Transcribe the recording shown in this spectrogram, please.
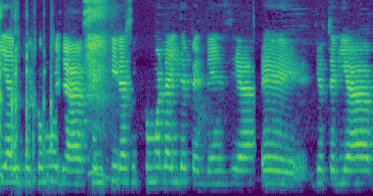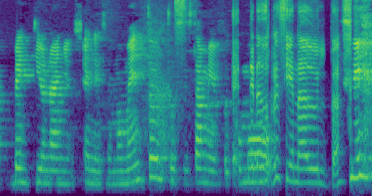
y ahí fue como ya sentir así como la independencia. Eh, yo tenía 21 años en ese momento, entonces también fue como... Eras recién adulta. Sí,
